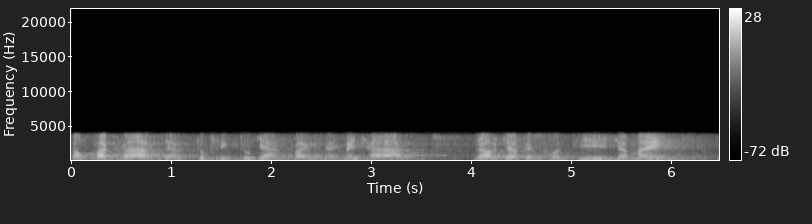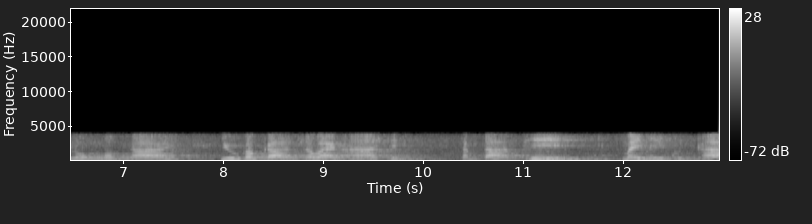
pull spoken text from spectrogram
ต้องพัดพลากจากทุกสิ่งทุกอย่างไปในไม่ช้า เราจะเป็นคนที่จะไม่หลงงมงาย อยู่กับการแสวงหาสิ่งต่างๆ ที่ไม่มีคุณค่า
